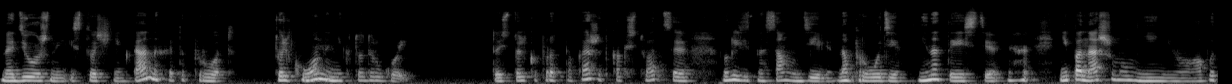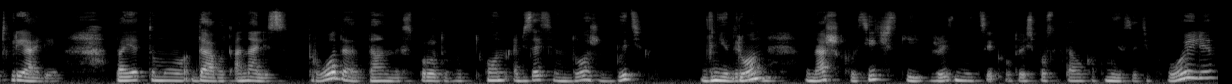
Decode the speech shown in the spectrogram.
надежный источник данных – это прод. Только он и никто другой. То есть только прод покажет, как ситуация выглядит на самом деле, на проде, не на тесте, не по нашему мнению, а вот в реалии. Поэтому, да, вот анализ прода, данных с прода, вот он обязательно должен быть внедрен в наш классический жизненный цикл. То есть после того, как мы задеплоили,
